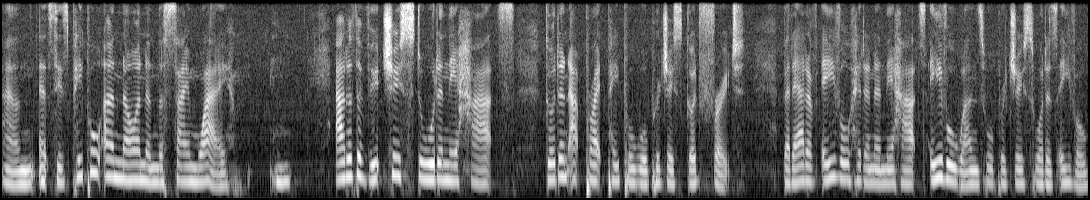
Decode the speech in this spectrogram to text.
Um, it says, People are known in the same way. Out of the virtue stored in their hearts, good and upright people will produce good fruit. But out of evil hidden in their hearts, evil ones will produce what is evil.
